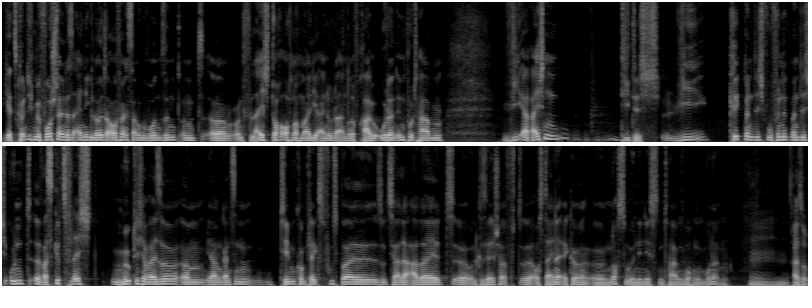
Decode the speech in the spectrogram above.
jetzt könnte ich mir vorstellen, dass einige Leute aufmerksam geworden sind und, äh, und vielleicht doch auch nochmal die eine oder andere Frage oder einen Input haben. Wie erreichen die dich? Wie kriegt man dich, wo findet man dich und äh, was gibt es vielleicht möglicherweise ähm, ja, im ganzen Themenkomplex Fußball, soziale Arbeit äh, und Gesellschaft äh, aus deiner Ecke äh, noch so in den nächsten Tagen, Wochen und Monaten? Hm, also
